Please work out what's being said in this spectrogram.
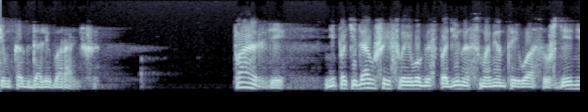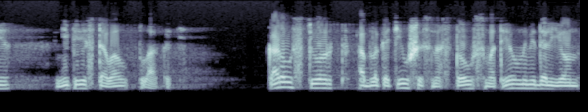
чем когда-либо раньше. Парри, не покидавший своего господина с момента его осуждения, не переставал плакать. Карл Стюарт, облокотившись на стол, смотрел на медальон,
